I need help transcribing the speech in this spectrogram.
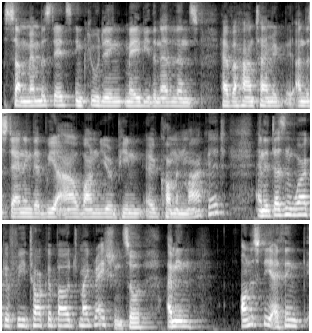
some member states, including maybe the Netherlands, have a hard time understanding that we are one European uh, common market. And it doesn't work if we talk about migration. So, I mean, honestly, I think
